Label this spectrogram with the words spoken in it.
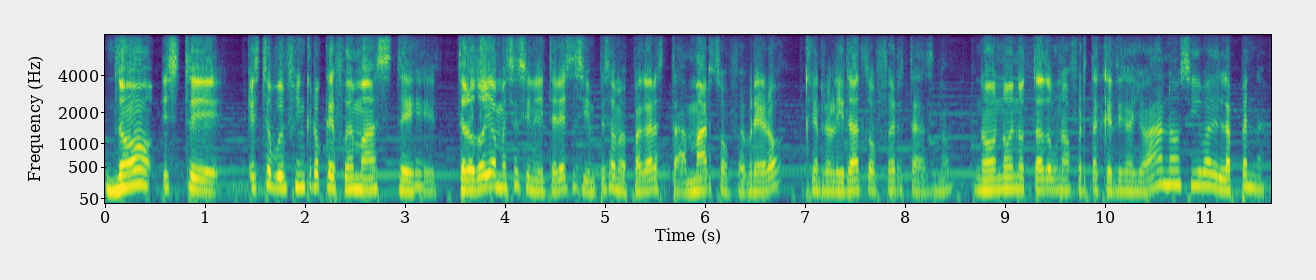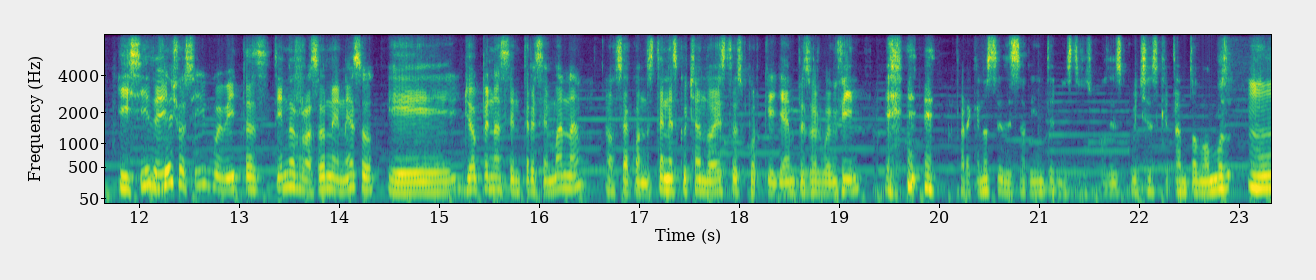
No, este, este buen fin creo que fue más de te lo doy a meses sin intereses y empiezan a pagar hasta marzo o febrero, que en realidad ofertas, ¿no? No, no he notado una oferta que diga yo, ah, no, sí vale la pena. Y sí, de De hecho sí, huevitas, tienes razón en eso. Eh, yo apenas entre semana, o sea, cuando estén escuchando esto es porque ya empezó el buen fin, para que no se desorienten nuestros podescuchas que tanto amamos. Mm,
